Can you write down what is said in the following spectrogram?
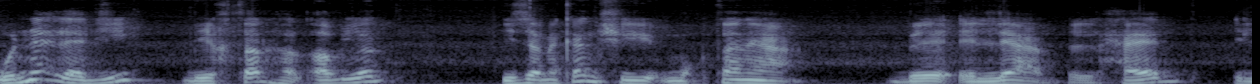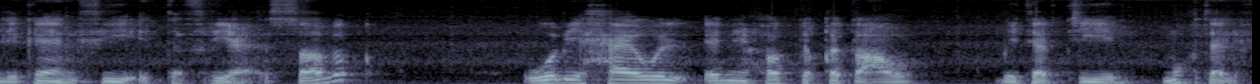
والنقلة دي بيختارها الأبيض إذا ما كانش مقتنع باللعب الحاد اللي كان في التفريع السابق وبيحاول إن يحط قطعه بترتيب مختلف.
